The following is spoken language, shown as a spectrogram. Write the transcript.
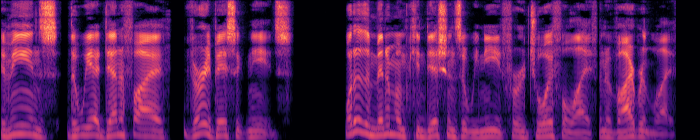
It means that we identify very basic needs. What are the minimum conditions that we need for a joyful life and a vibrant life?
